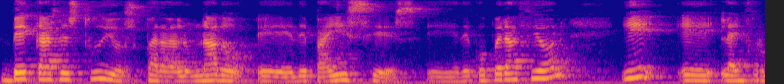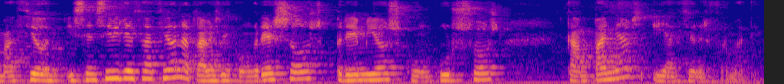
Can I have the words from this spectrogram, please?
becas de estudios para el alumnado eh, de países eh, de cooperación y la información y sensibilización a través de congresos, premios, concursos, campañas y acciones formativas.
